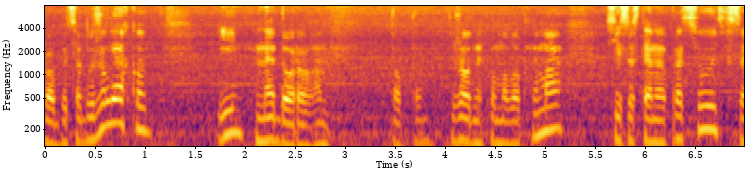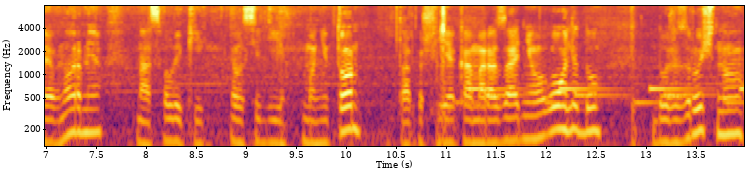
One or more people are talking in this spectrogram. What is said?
робиться дуже легко і недорого. Тобто жодних помилок нема. Всі системи працюють, все в нормі. У нас великий LCD-монітор. Також є камера заднього огляду. Дуже зручно.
